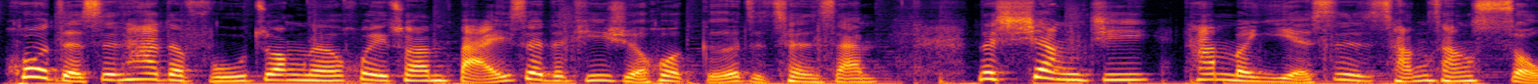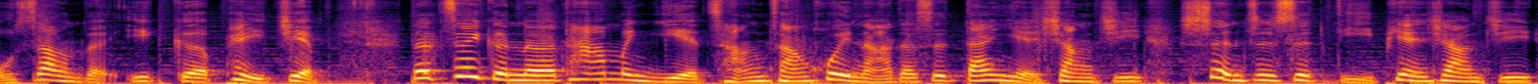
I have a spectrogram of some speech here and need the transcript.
或者是他的服装呢会穿白色的 T 恤或格子衬衫。那相机他们也是常常手上的一个配件，那这个呢，他们也常常会拿的是单眼相机，甚至是底片相机，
